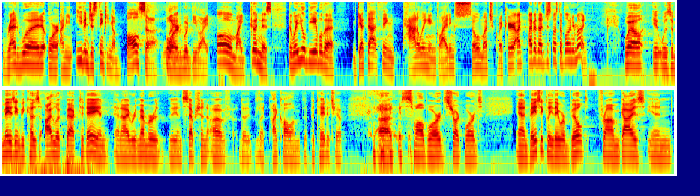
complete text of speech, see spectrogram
redwood or, I mean, even just thinking a balsa board would be like, oh my goodness, the way you'll be able to get that thing paddling and gliding so much quicker. I, I bet that just must have blown your mind. Well, it was amazing because I look back today and, and I remember the inception of the, I call them the potato chip, uh, small boards, short boards. And basically, they were built from guys in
